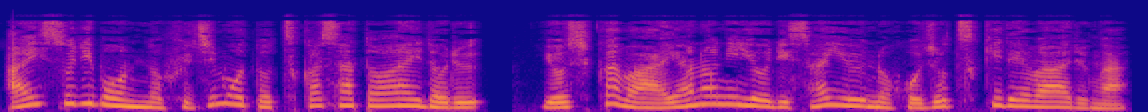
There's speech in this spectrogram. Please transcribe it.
アイスリボンの藤本司とアイドル、吉川綾乃により左右の補助付きではあるが、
